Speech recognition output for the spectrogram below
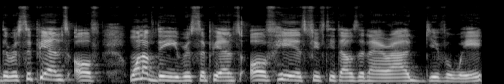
the recipients of one of the recipients of his 50,000 naira giveaway.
